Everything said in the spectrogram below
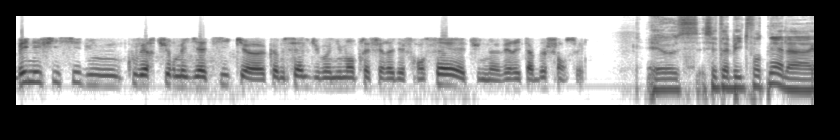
bénéficier d'une couverture médiatique comme celle du monument préféré des Français est une véritable chance. Et cette abbaye de Fontenay, elle a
